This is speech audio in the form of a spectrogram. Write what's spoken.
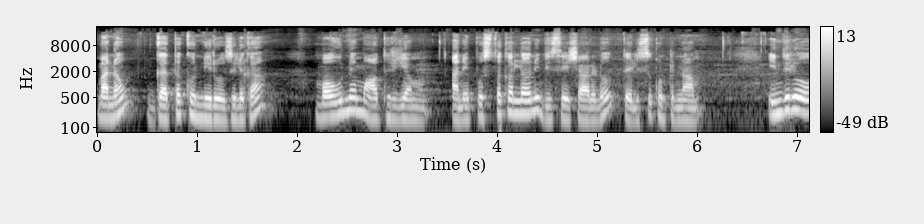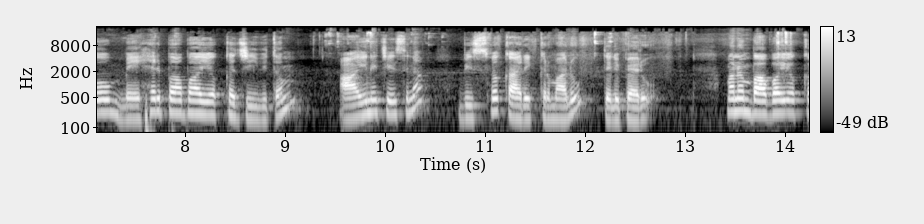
మనం గత కొన్ని రోజులుగా మౌన మాధుర్యం అనే పుస్తకంలోని విశేషాలను తెలుసుకుంటున్నాం. ఇందులో మెహర్ బాబా యొక్క జీవితం ఆయన చేసిన విశ్వ కార్యక్రమాలు తెలిపారు. మనం బాబా యొక్క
